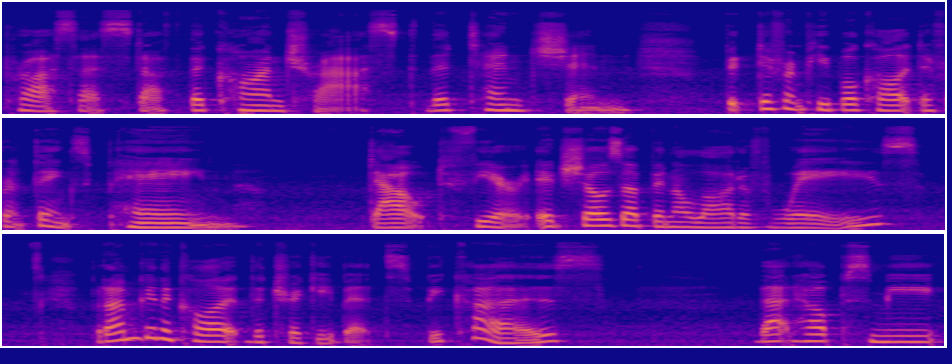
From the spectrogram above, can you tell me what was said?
process stuff, the contrast, the tension. But different people call it different things. Pain, doubt, fear. It shows up in a lot of ways. But I'm going to call it the tricky bits because that helps me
